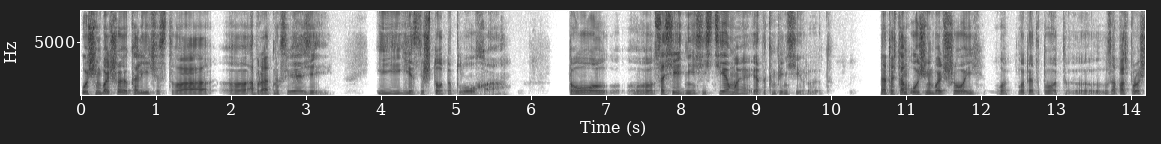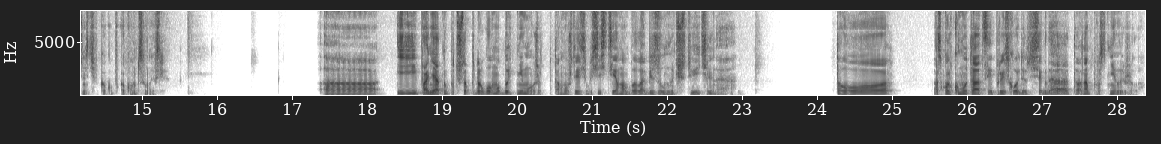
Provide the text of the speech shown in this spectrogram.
очень большое количество э, обратных связей, и если что-то плохо, то э, соседние системы это компенсируют. Да, то есть там очень большой вот, вот этот вот э, запас прочности в, каком- в каком-то смысле. И понятно, что по-другому быть не может, потому что если бы система была безумно чувствительная, то, поскольку мутации происходят всегда, то она просто не выжила.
